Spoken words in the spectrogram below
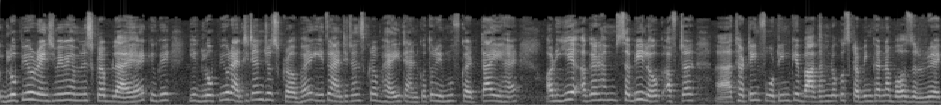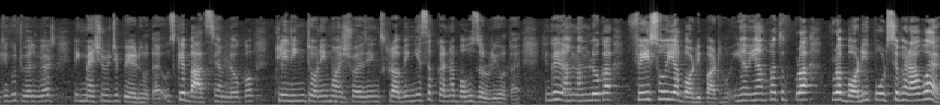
ग्लोपियोर रेंज में भी हमने स्क्रब लाए हैं क्योंकि ये ग्लोपियोर एंटीटैन जो स्क्रब है ये तो एंटीटैन स्क्रब है ही टैन को तो रिमूव करता ही है। और ये अगर हम सभी लोग आफ्टर थर्टीन फोर्टीन के बाद हम लोग को स्क्रबिंग करना बहुत ज़रूरी है क्योंकि ट्वेल्व ईयर्स एक मैच्योरिटी पीरियड होता है। उसके बाद से हम लोग को क्लीनिंग टोनिंग मॉइस्चराइजिंग स्क्रबिंग ये सब करना बहुत ज़रूरी होता है। क्योंकि हम हम लोग का फेस हो या बॉडी पार्ट हो यहाँ यहाँ का तो पूरा पूरा बॉडी पोर्ट से भरा हुआ है।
